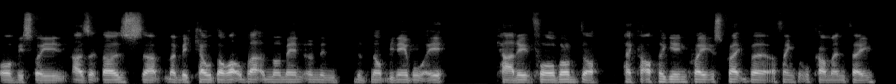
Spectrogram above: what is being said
obviously as it does. That maybe killed a little bit of momentum and they've not been able to carry it forward or pick it up again quite as quick. But I think it will come in time.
